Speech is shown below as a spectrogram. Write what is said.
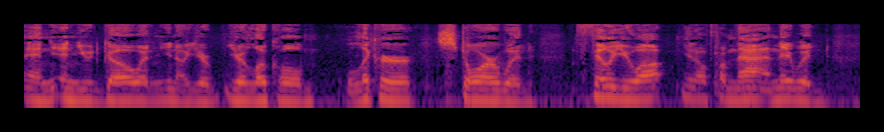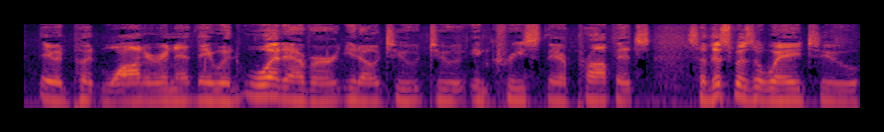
and and you'd go and you know your your local liquor store would fill you up, you know, from that, and they would. They would put water in it. They would whatever you know to to increase their profits. So this was a way to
